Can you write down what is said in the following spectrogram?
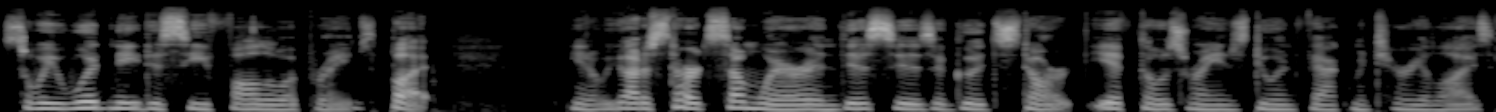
So we would need to see follow up rains. But you know, we got to start somewhere, and this is a good start if those rains do in fact materialize.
